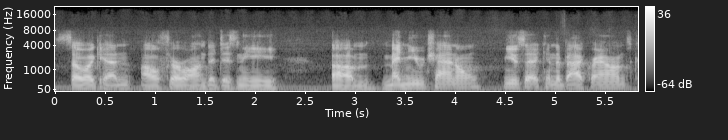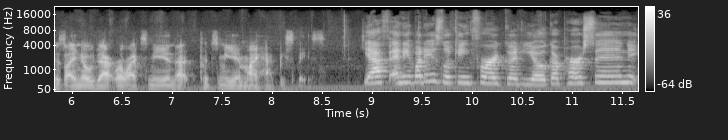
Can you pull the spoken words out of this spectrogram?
So again, I'll throw on the Disney um, menu channel music in the background because I know that relaxes me and that puts me in my happy space. Yeah, if anybody's looking for a good yoga person,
